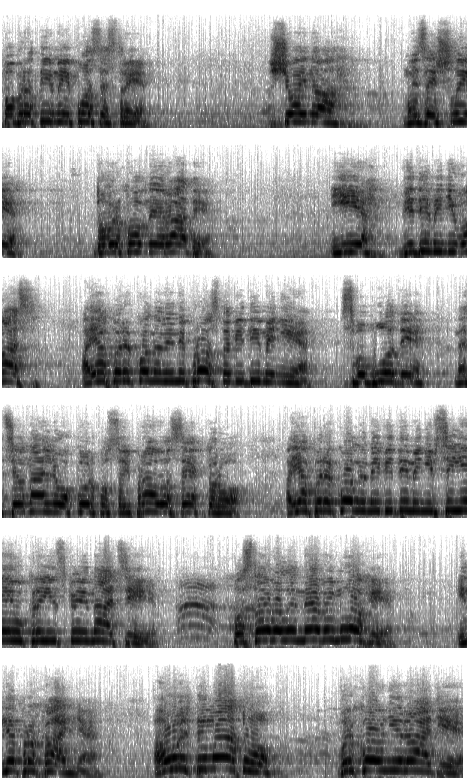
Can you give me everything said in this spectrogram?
побратими і посестри, щойно ми зайшли до Верховної Ради і від імені вас, а я переконаний не просто від імені свободи, національного корпусу і правого сектору, а я переконаний від імені всієї української нації поставили не вимоги і не прохання, а ультиматум Верховній Раді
